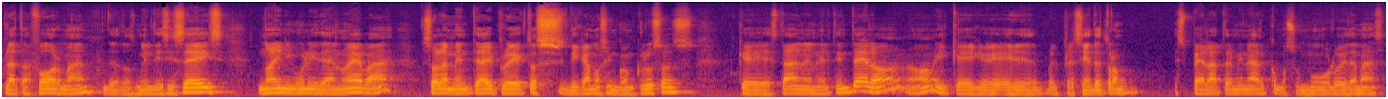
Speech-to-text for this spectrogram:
plataforma de 2016. No hay ninguna idea nueva, solamente hay proyectos, digamos, inconclusos que están en el tintero ¿no? y que eh, el presidente Trump espera terminar como su muro y demás.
